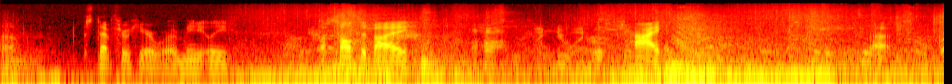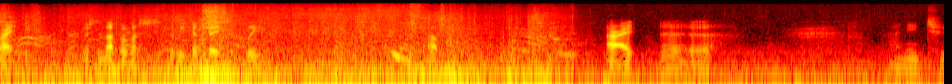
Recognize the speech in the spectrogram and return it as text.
um, step through here, we're immediately assaulted by. Hi. Uh, right. There's enough of us that we can basically. Um. Alright. Uh. I need to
